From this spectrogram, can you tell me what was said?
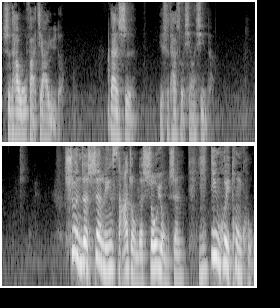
是他无法驾驭的，但是也是他所相信的。顺着圣灵撒种的收永生，一定会痛苦。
